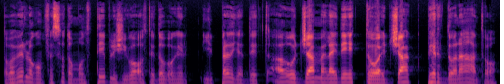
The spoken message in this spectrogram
dopo averlo confessato molteplici volte, dopo che il, il prete gli ha detto, oh già me l'hai detto, è già perdonato,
